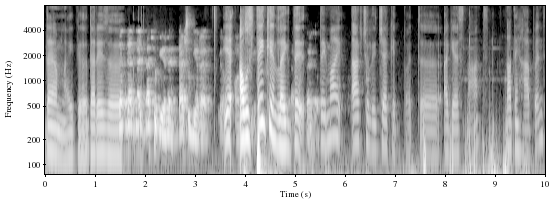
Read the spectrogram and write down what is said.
damn like uh, that is a that, that, that, that, should be a red that should be a red yeah i was thinking like they they might actually check it but uh, i guess not nothing happened.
